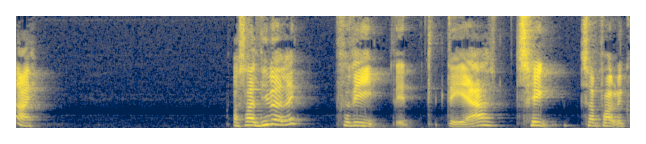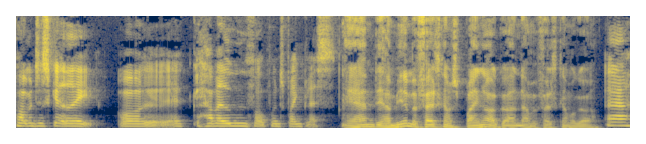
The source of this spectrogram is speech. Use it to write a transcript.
Nej. Og så alligevel ikke. Fordi det, det er ting, som folk er kommet til skade af, og øh, har været udenfor på en springplads. Ja, men det har mere med faldskærmspringer at gøre, end det har med faldskærm at gøre. Ja.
